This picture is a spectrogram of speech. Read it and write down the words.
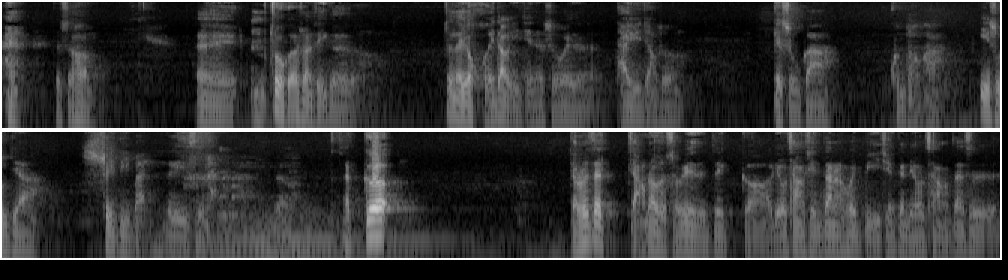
的时候，呃，做歌算是一个真的又回到以前的所谓的台语讲说，艺术家昆头哈，艺术家睡地板这个意思了，知道吗？那歌，假如在。讲到所谓的这个流畅性，当然会比以前更流畅，但是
